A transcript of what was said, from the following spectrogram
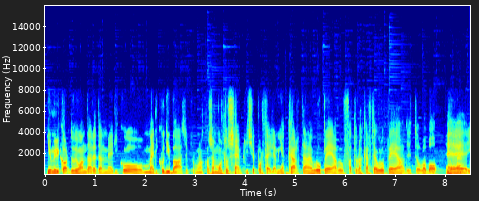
io mi ricordo dovevo andare dal medico, medico di base per una cosa molto semplice, portai la mia carta europea, avevo fatto la carta europea, ho detto vabbè, eh,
